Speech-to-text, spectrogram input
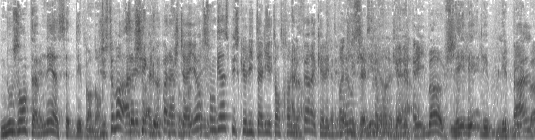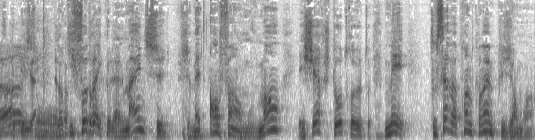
nous ont amenés à cette dépendance. Justement, elle ne veut pas l'acheter ailleurs, son gaz, puisque l'Italie est en train de le faire et qu'elle est elle aussi hein, Il y a les Pays-Bas aussi. Les, les, les, les Baltes, Donc il faudrait que l'Allemagne se, se, mette enfin en mouvement et cherche d'autres trucs. Mais tout ça va prendre quand même plusieurs mois.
